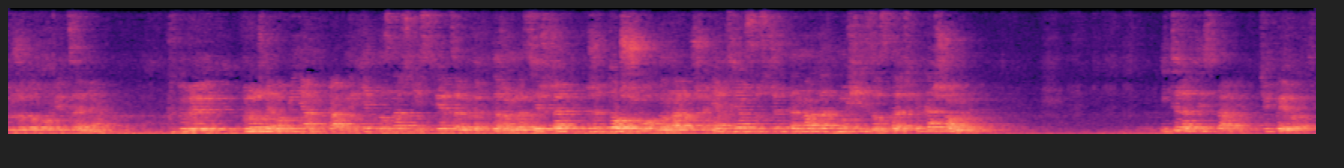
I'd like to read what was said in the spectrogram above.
dużo do powiedzenia, który w różnych opiniach prawnych jednoznacznie stwierdzał, i to powtarzam raz jeszcze, że doszło do naruszenia, w związku z czym ten mandat musi zostać wygaszony. I tyle w tej sprawie. Dziękuję bardzo.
